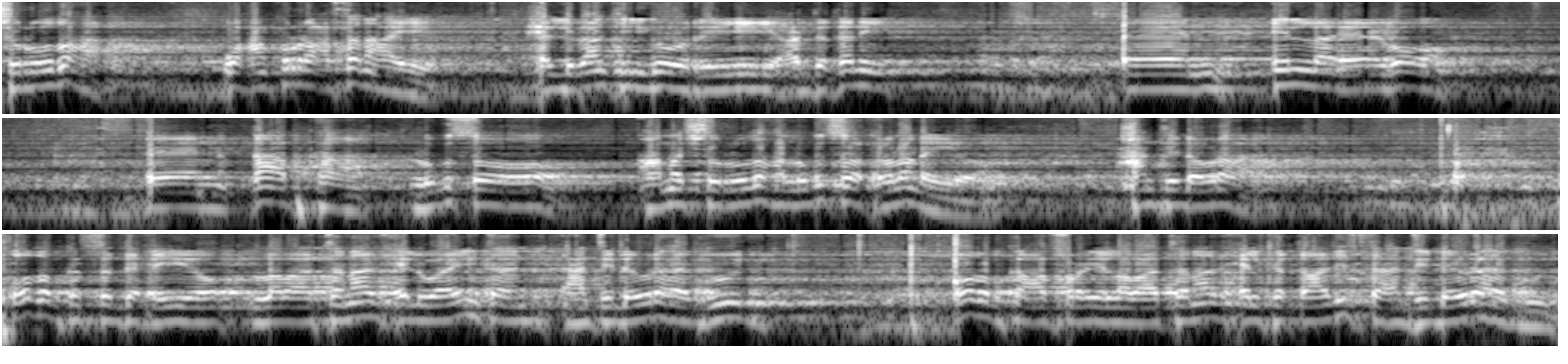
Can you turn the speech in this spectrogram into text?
shuruudaha. Waxaan ku raacsanahay xildhibaankii iga horreeyey cabdiqani in la eego qaabka lagu soo ama shuruudaha lagu soo xulanayo hanti dhowraha. Qodobka saddex iyo labaatanaad xilwaayinta hantidhowraha guud. Qodobka afar iyo labaatanaad xilka qaadista hantidhowraha guud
